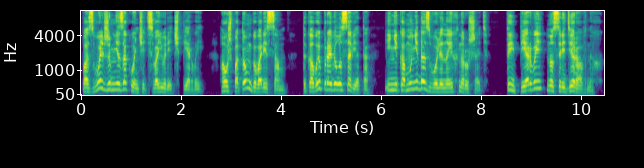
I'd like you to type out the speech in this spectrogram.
«Позволь же мне закончить свою речь первой. А уж потом говори сам. Таковы правила совета, и никому не дозволено их нарушать. Ты первый, но среди равных».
